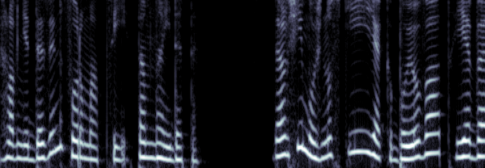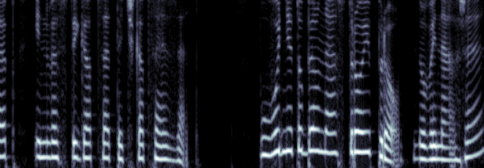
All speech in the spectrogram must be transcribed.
hlavně dezinformací tam najdete. Další možností, jak bojovat, je web investigace.cz. Původně to byl nástroj pro novináře,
